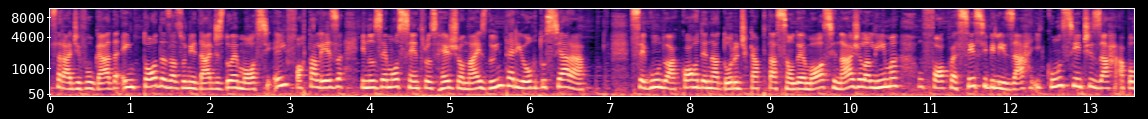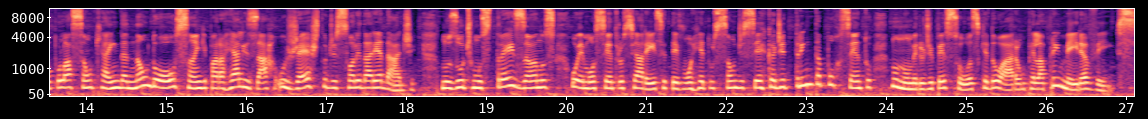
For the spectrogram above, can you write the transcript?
será divulgada em todas as unidades do Hemoce em Fortaleza e nos hemocentros regionais do interior do Ceará. Segundo a coordenadora de captação do Emoce, Nájila Lima, o foco é sensibilizar e conscientizar a população que ainda não doou sangue para realizar o gesto de solidariedade. Nos últimos três anos, o Hemocentro Cearense teve uma redução de cerca de 30% no número de pessoas que doaram pela primeira vez.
